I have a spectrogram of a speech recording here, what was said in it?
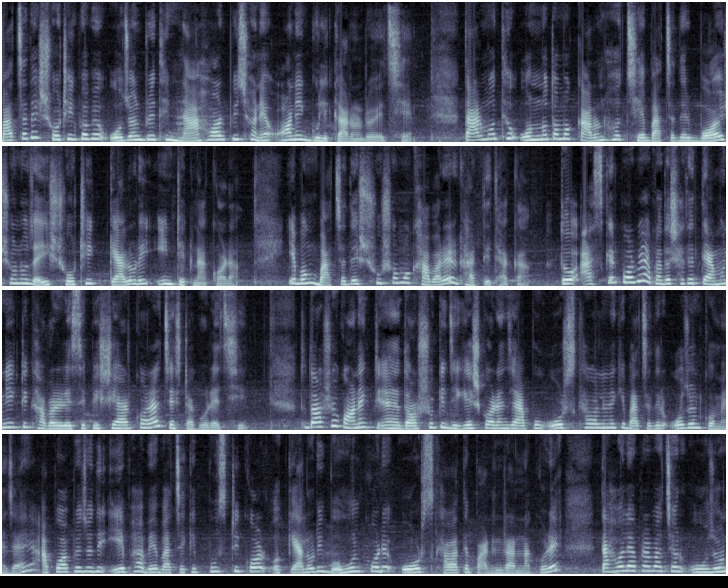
বাচ্চাদের সঠিকভাবে ওজন বৃদ্ধি না হওয়ার পিছনে অনেকগুলি কারণ রয়েছে। তার মধ্যে অন্যতম কারণ হচ্ছে বাচ্চাদের বয়স অনুযায়ী সঠিক ক্যালোরি ইনটেক না করা এবং বাচ্চাদের সুষম খাবারের ঘাটতি থাকা। তো আজকের পর্বে আপনাদের সাথে তেমনই একটি খাবারের রেসিপি শেয়ার করার চেষ্টা করেছি। তো দর্শক, অনেক দর্শকই জিজ্ঞেস করেন যে, আপু, ওটস খাওয়ালে নাকি বাচ্চাদের ওজন কমে যায়? আপু, আপনি যদি এভাবে বাচ্চাকে পুষ্টিকর ও ক্যালোরি বহুল করে ওটস খাওয়াতে পারেন রান্না করে, তাহলে আপনার বাচ্চার ওজন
